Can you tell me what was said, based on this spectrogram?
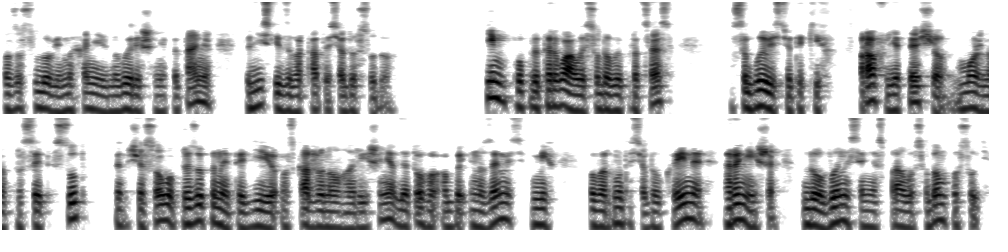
позасудові механізми вирішення питання, тоді слід звертатися до суду. Втім, попри тривалий судовий процес, особливістю таких справ є те, що можна просити суд тимчасово призупинити дію оскарженого рішення для того, аби іноземець міг повернутися до України раніше до винесення справи судом по суті.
